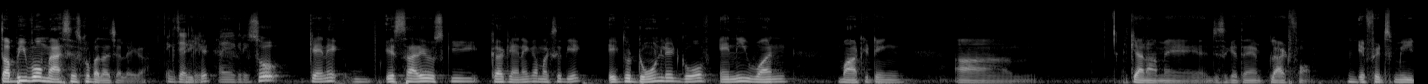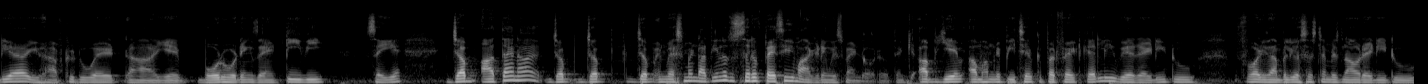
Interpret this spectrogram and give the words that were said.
تبھی وہ میسیز کو پتہ چلے گا۔ ٹھیک ہے؟ سو کہنے اس سارے اس کی کا کہنے کا مقصد یہ ایک تو don't let go of any one marketing کیا نام ہے جسے کہتے ہیں platform if it's media you have to do it یہ بورڈ ہولڈنگز ہیں ٹی وی صحیح ہے. جب آتا ہے نا جب جب جب انویسٹمنٹ آتی ہے نا تو صرف پیسے ہی مارکیٹنگ میں اسپینڈ ہو رہے ہوتے ہیں کہ اب یہ اب ہم نے پیچھے پرفیکٹ کر لی we are ready to for example your system is now ready to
